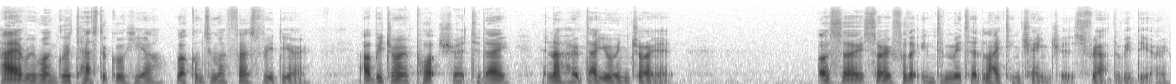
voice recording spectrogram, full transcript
Hi everyone, gluetastical here. Welcome to my first video. I'll be drawing a portrait today and I hope that you enjoy it. Also, sorry for the intermittent lighting changes throughout the video.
